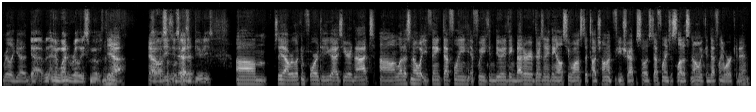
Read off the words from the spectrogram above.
really good. Yeah, and it went really smooth. Yeah. Yeah. It was was awesome. Those to guys are beauties. Um, so yeah, we're looking forward to you guys hearing that. Um, let us know what you think. Definitely, if we can do anything better, if there's anything else you want us to touch on in future episodes, definitely just let us know. We can definitely work it in.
